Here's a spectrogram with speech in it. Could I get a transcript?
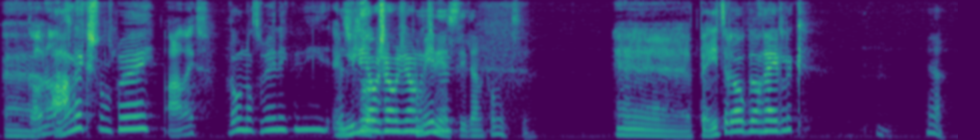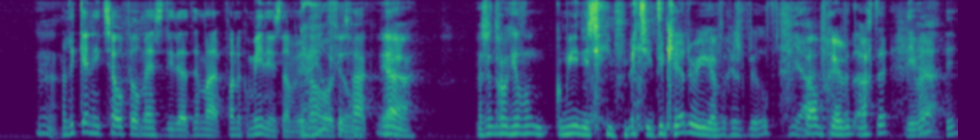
Eh, Ronald? Alex volgens mij. Alex? Ronald weet ik niet. Best Emilio sowieso Comedians natuurlijk. die dan comics doen. Eh, Peter ook wel redelijk. Ja. Ja, Want ik ken niet zoveel mensen die dat... Maar van de comedians dan weer Ja, wel, heel hoor ik het veel. vaak. Ja. Maar er zijn er ook heel veel comedians die Magic the Gathering hebben gespeeld. Ik kwam op een gegeven moment achter. Die wat? Ja. Die?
